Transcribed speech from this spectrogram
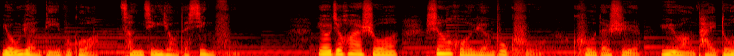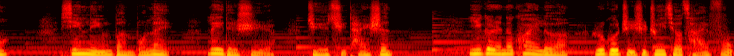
永远敌不过曾经有的幸福。有句话说：“生活原不苦，苦的是欲望太多；心灵本不累，累的是攫取太甚。”一个人的快乐，如果只是追求财富，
